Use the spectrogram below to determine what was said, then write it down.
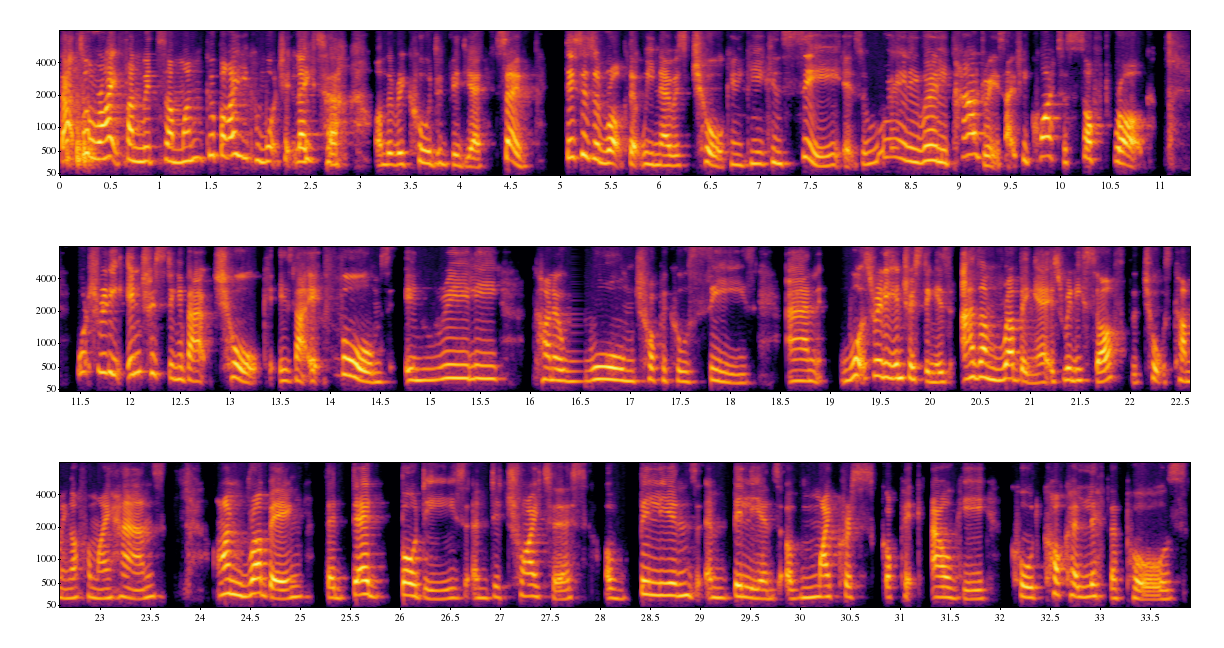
That's all right, fun with someone. Goodbye, you can watch it later on the recorded video. So this is a rock that we know as chalk, and you can see it's really, really powdery. It's actually quite a soft rock. What's really interesting about chalk is that it forms in really kind of warm tropical seas. And what's really interesting is as I'm rubbing it, it's really soft, the chalk's coming off on my hands. I'm rubbing the dead bodies and detritus of billions and billions of microscopic algae called coccolithophores.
